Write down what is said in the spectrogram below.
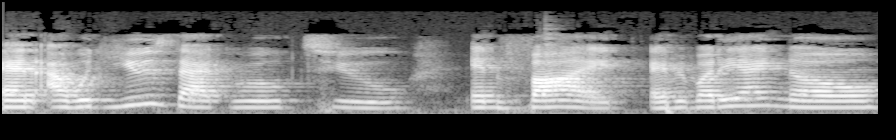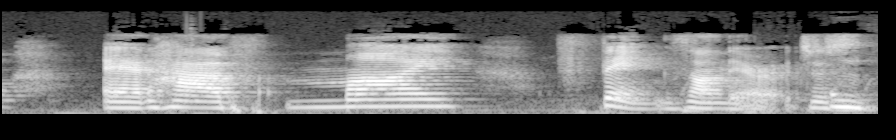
And I would use that group to invite everybody I know and have my things on there, just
